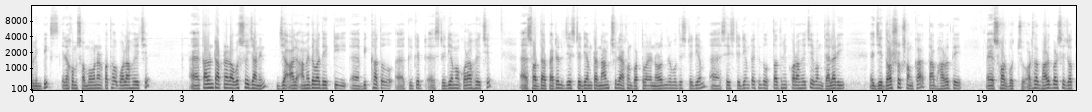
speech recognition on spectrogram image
অলিম্পিক্স, এরকম সম্ভাবনার কথাও বলা হয়েছে। কারণটা আপনারা অবশ্যই জানেন যে আমেদাবাদে একটি বিখ্যাত ক্রিকেট স্টেডিয়ামও করা হয়েছে। সর্দার প্যাটেল যে স্টেডিয়ামটার নাম ছিল এখন বর্তমানে নরেন্দ্র মোদী স্টেডিয়াম সেই স্টেডিয়ামটা কিন্তু অত্যাধুনিক করা হয়েছে এবং গ্যালারি যে দর্শক সংখ্যা তা ভারতে সর্বোচ্চ। অর্থাৎ ভারতবর্ষে যত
